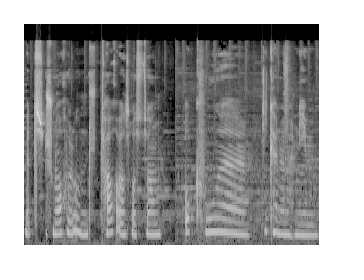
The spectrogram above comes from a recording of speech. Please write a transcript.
Mit Schnorchel und Tauchausrüstung. Oh, cool. Die können wir noch nehmen.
